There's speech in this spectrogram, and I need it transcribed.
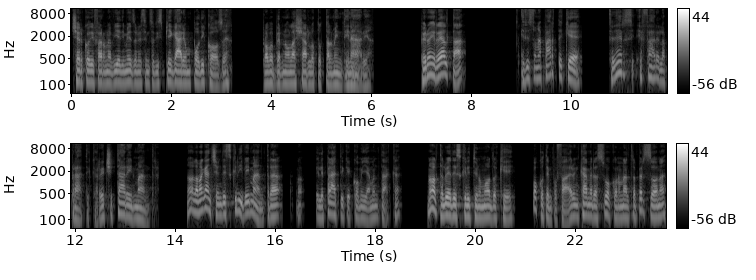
cerco di fare una via di mezzo nel senso di spiegare un po' di cose, proprio per non lasciarlo totalmente in aria. Però in realtà esiste una parte che è sedersi e fare la pratica, recitare il mantra. No? La Magancia descrive i mantra no? e le pratiche come Yamantaka. Una volta lui ha descritto in un modo che poco tempo fa ero in camera sua con un'altra persona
